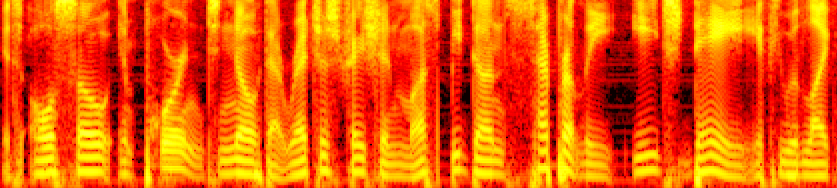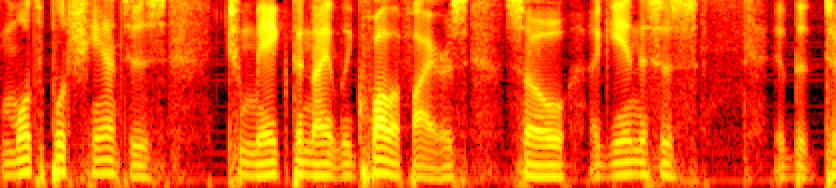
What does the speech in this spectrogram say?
It's also important to note that registration must be done separately each day if you would like multiple chances to make the nightly qualifiers. So again, this is The, to,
